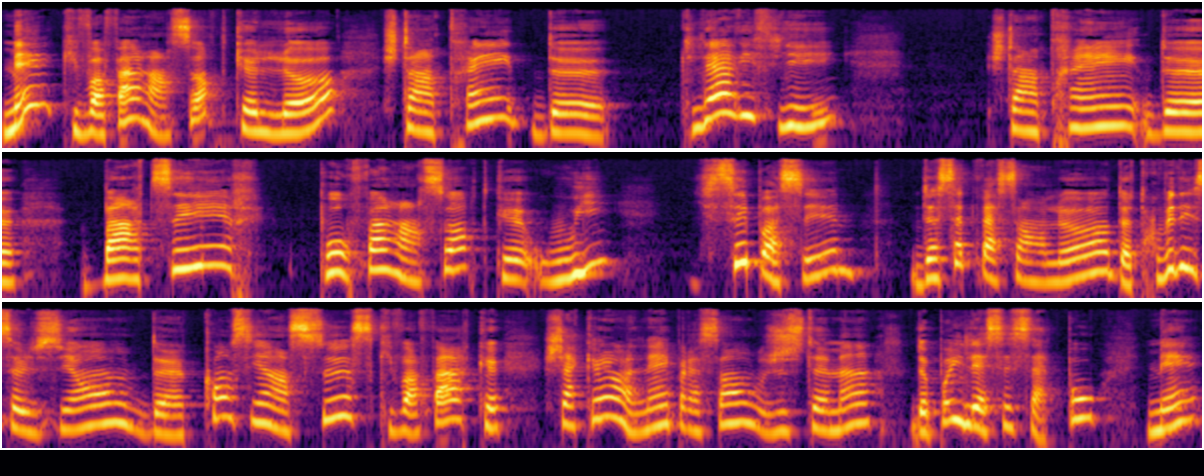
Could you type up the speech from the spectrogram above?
mais qui va faire en sorte que là, je suis en train de clarifier, je suis en train de bâtir pour faire en sorte que oui, c'est possible, de cette façon-là, de trouver des solutions, d'un consciensus qui va faire que chacun a l'impression justement de ne pas y laisser sa peau, mais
